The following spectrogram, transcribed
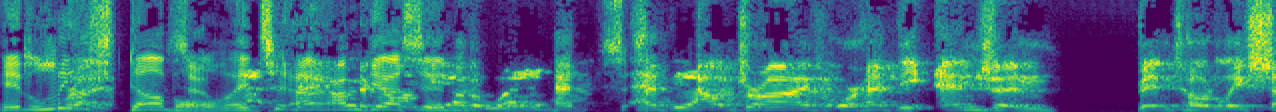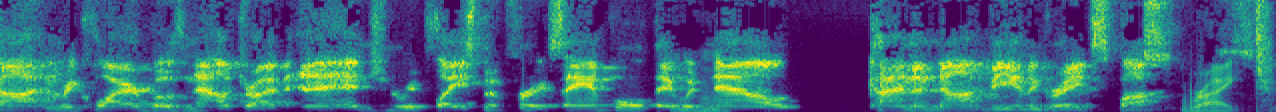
At least Right. double. So it's that- that I, I'm could've guessing. the other way. Had had the outdrive or had the engine been totally shot and required both an outdrive and an engine replacement, for example, they Mm-hmm. would now kind of not be in a great spot. Right.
